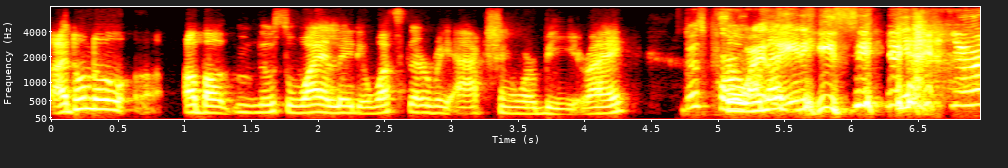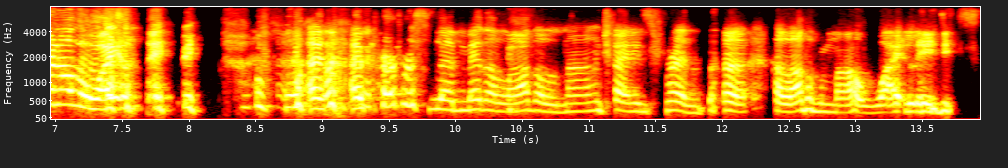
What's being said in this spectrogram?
I don't know about those white lady, what's their reaction will be, right? Those poor so white I, ladies. yeah. you and all the white ladies. I, I, purposely met a lot of non-Chinese friends. a lot of them are white ladies.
